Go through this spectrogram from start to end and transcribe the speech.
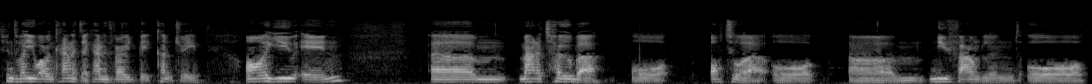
depends where you are in Canada. Canada's a very big country. Are you in um, Manitoba or Ottawa or um, Newfoundland or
